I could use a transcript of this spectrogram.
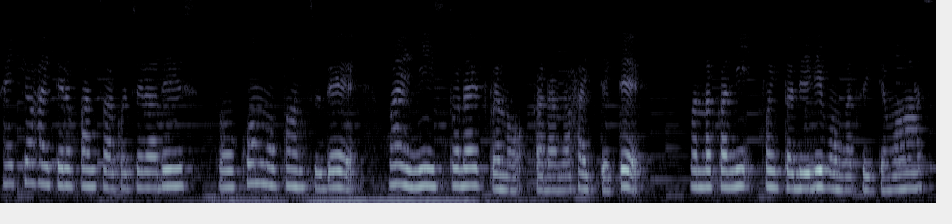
はい、今日履いてるパンツはこちらです。と紺のパンツで前にストライプの柄が入ってて真ん中にポイントでリボンがついてます。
